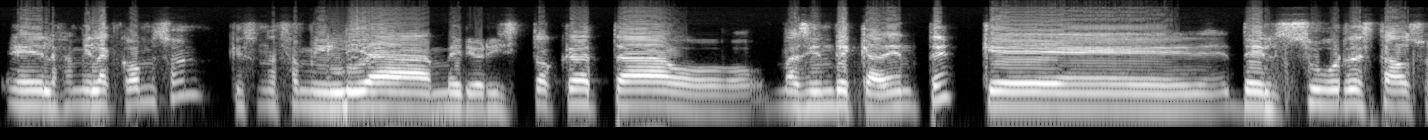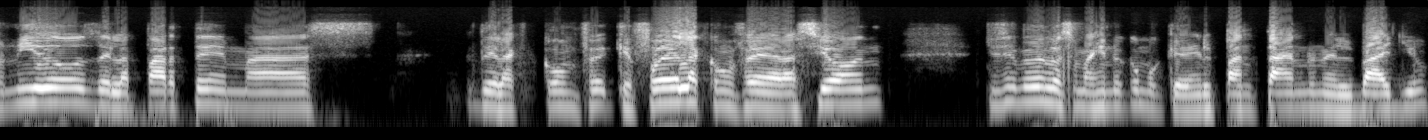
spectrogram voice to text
eh, la familia Compson, que es una familia medio aristócrata o más bien decadente, que del sur de Estados Unidos, de la parte más de la que fue de la Confederación, yo siempre me los imagino como que en el pantano, en el valle,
